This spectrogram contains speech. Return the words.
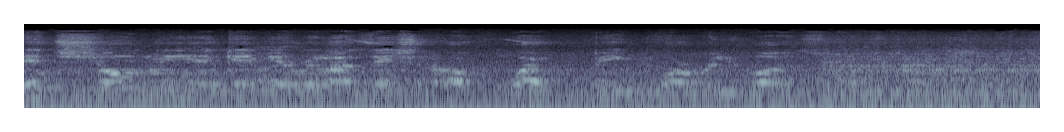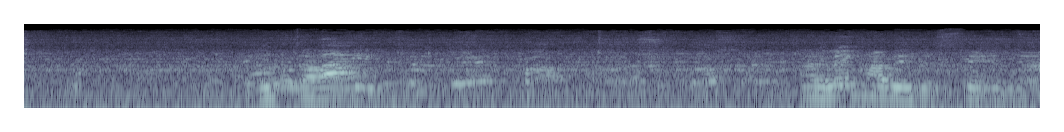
it showed me and gave me a realization of what being poor really was. It's, um, I like how they just stand there.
